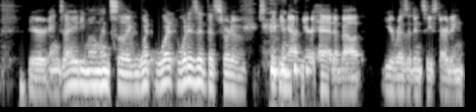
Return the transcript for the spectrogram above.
your anxiety moments? Like what what what is it that's sort of sticking out in your head about your residency starting?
